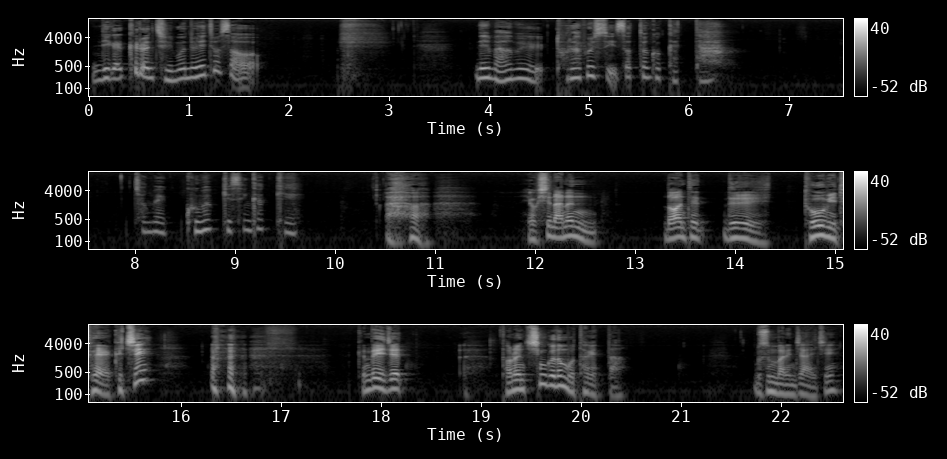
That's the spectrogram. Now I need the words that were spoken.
네가 그런 질문을 해줘서 내 마음을 돌아볼 수 있었던 것 같아. 정말 고맙게 생각해. 역시 나는 너한테 늘 도움이 돼. 그치? 근데 이제 더는 친구는 못하겠다. 무슨 말인지 알지?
